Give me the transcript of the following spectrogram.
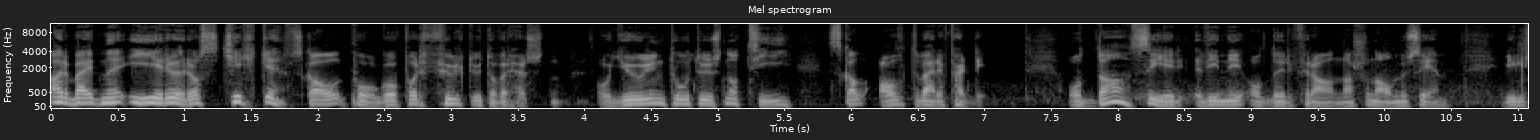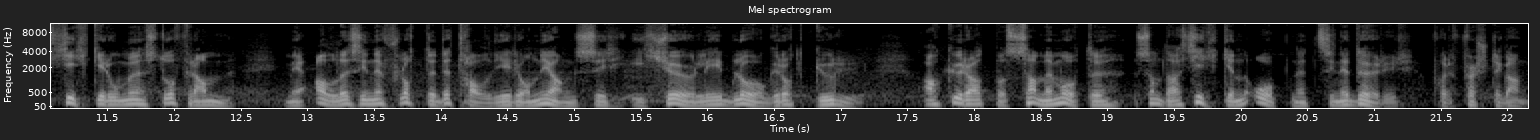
Arbeidene i Røros kirke skal pågå for fullt utover høsten, og julen 2010 skal alt være ferdig. Og da, sier Vinni Odder fra Nasjonalmuseet, vil kirkerommet stå fram med alle sine flotte detaljer og nyanser i kjølig blågrått gull, akkurat på samme måte som da kirken åpnet sine dører for første gang.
